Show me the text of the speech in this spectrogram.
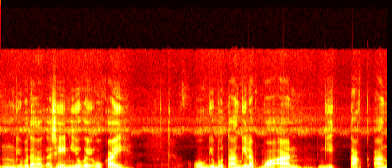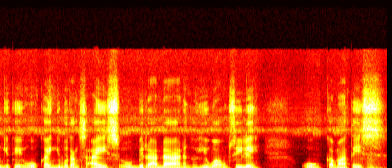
Mm, gibutang ag asin giukay-ukay. O gibutang gilapwaan gitak ang giukay-ukay gibutang sa ice o birada naghiwa og sili og kamatis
